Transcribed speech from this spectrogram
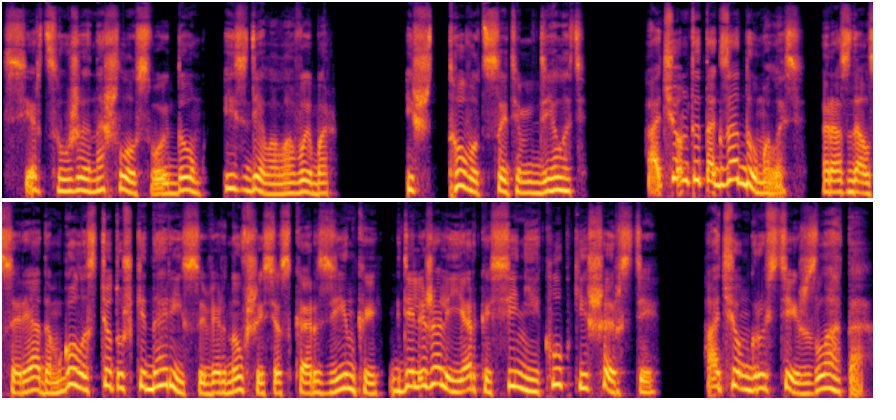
сердце уже нашло свой дом и сделало выбор. И что вот с этим делать? «О чем ты так задумалась?» Раздался рядом голос тетушки Дарисы, вернувшейся с корзинкой, где лежали ярко-синие клубки шерсти. «О чем грустишь, Злата?»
